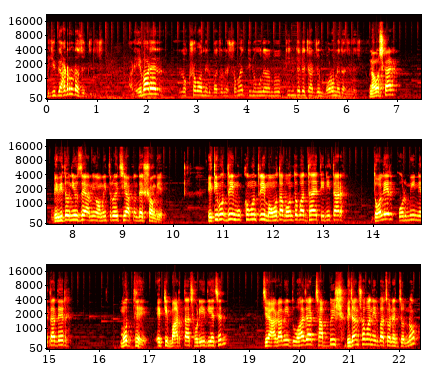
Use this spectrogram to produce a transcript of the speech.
বিজেপি আঠারোটা সিট জিতেছিল। আর এবারের লোকসভা নির্বাচনের সময় তৃণমূলের অন্তত তিন থেকে চারজন বড় নেতা জেলে ছিল। নমস্কার। বিবিধ নিউজে আমি অমিত রয়েছি আপনাদের সঙ্গে। ইতিমধ্যেই মুখ্যমন্ত্রী মমতা বন্দ্যোপাধ্যায়, তিনি তার দলের কর্মী নেতাদের মধ্যে একটি বার্তা ছড়িয়ে দিয়েছেন যে আগামী দু হাজার ছাব্বিশ বিধানসভা নির্বাচনের জন্য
